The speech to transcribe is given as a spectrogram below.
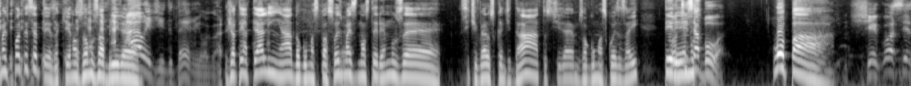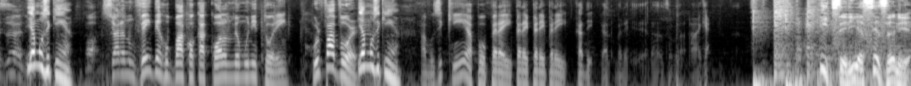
mas pode ter certeza que nós vamos abrir. é, Ah, o Egídio terrível agora. já tem até alinhado algumas É. situações, mas nós teremos, é, se tiver os candidatos, tivermos algumas coisas aí, teremos. Notícia boa. Opa! Chegou a Cesane. E a musiquinha? Ó, senhora não vem derrubar a Coca-Cola no meu monitor, hein? Por favor. E a musiquinha? A musiquinha, pô, peraí, peraí, peraí, peraí. Cadê? Cadê? Peraí. Pizzeria Cesane,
